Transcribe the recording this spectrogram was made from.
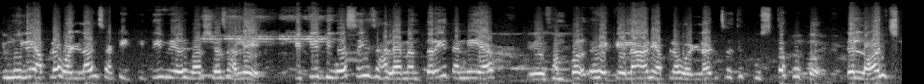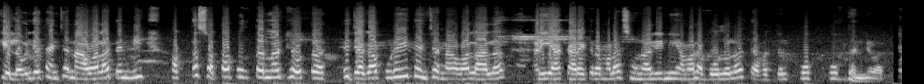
की मुली आपल्या वडिलांसाठी किती वर्ष झाले किती दिवसही झाल्यानंतरही त्यांनी या संपर्क हे केला आणि आपल्या वडिलांचं जे पुस्तक होतं ते लॉन्च केलं. म्हणजे त्यांच्या नावाला त्यांनी फक्त स्वतःपुरतं न ठेवतं हे जगापुढेही त्यांच्या नावाला आलं आणि या कार्यक्रमाला सोनालीनी आम्हाला बोलवलं. त्याबद्दल खूप खूप धन्यवाद.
